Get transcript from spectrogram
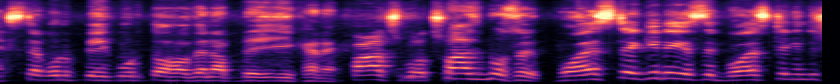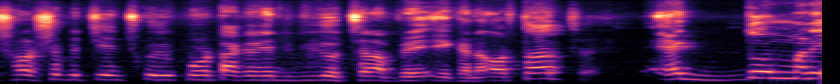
এক্সট্রা কোনো পে করতে হবে না আপনি এখানে। পাঁচ বছর। পাঁচ বছর। বয়সটা কেটে গেছে বয়সটা কিন্তু সরাসরি চেঞ্জ করে কোনো টাকা কিন্তু দিতে হচ্ছে না আপনি এখানে। অর্থাৎ একদম মানে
